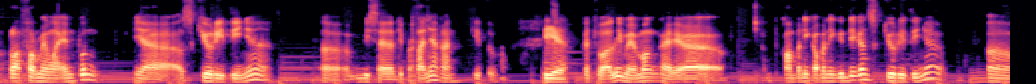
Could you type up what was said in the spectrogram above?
platform yang lain pun ya security-nya uh, bisa dipertanyakan gitu. Iya. Kecuali memang kayak company-company gede kan security-nya eh,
